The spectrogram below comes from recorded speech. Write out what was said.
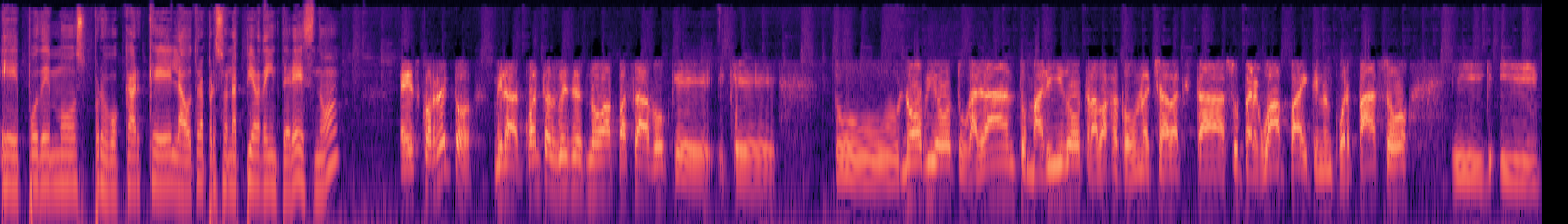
eh, podemos provocar que la otra persona pierda interés, ¿no? Es correcto. Mira, ¿cuántas veces no ha pasado que, que tu novio, tu galán, tu marido trabaja con una chava que está súper guapa y tiene un cuerpazo y, y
